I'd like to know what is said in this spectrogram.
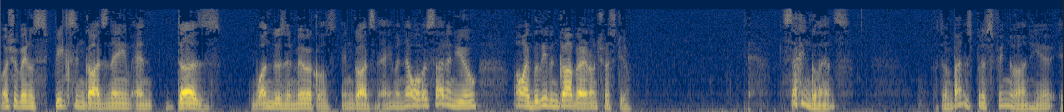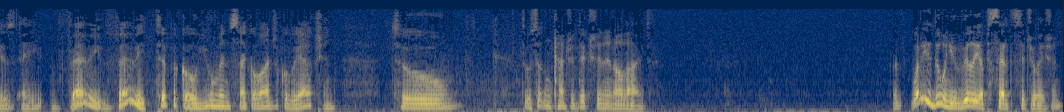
Moshe Rabbeinu speaks in God's name and does wonders and miracles in God's name. And now all of a sudden you, oh, I believe in God, but I don't trust you. Second glance, what the Ramban has put his finger on here is a very, very typical human psychological reaction to, to a certain contradiction in our lives. What do you do when you're really upset at the situation,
